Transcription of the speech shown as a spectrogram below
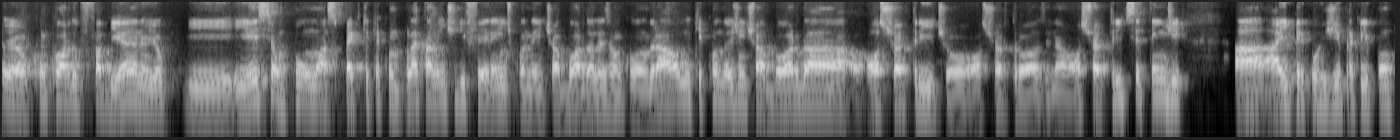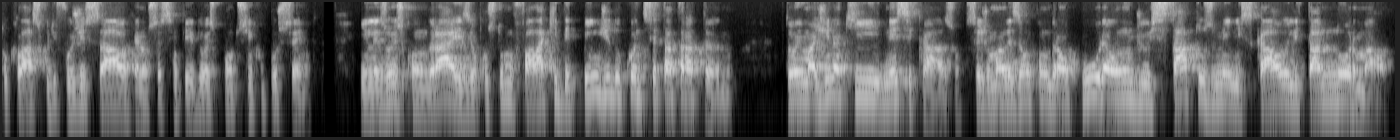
eu concordo com o Fabiano, e, eu, e, e esse é um, um, aspecto que é completamente diferente quando a gente aborda a lesão condral do que quando a gente aborda osteoartrite ou osteoartrose. Né? Osteoartrite você tende a, a hipercorrigir para aquele ponto clássico de Fujisal, que é no 62,5%. Em lesões condrais, eu costumo falar que depende do quanto você está tratando. Então, imagina que, nesse caso, seja uma lesão condral pura, onde o status meniscal está normal.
